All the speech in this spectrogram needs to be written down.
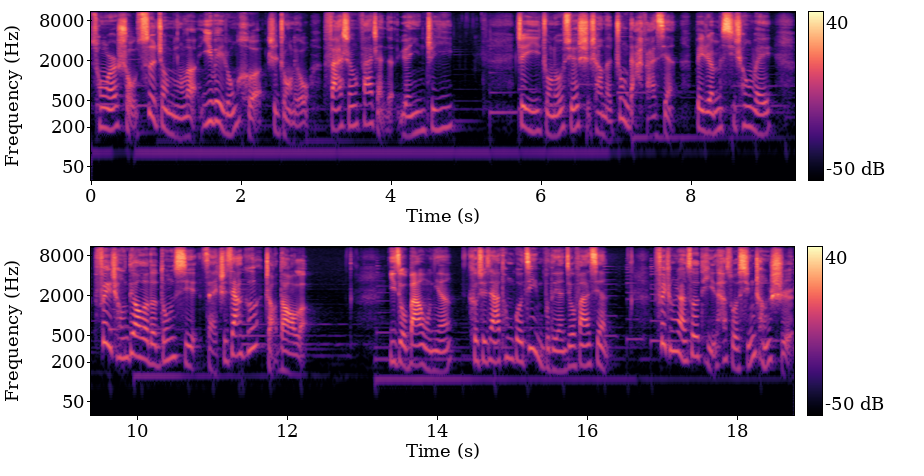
从而首次证明了异位融合是肿瘤发生发展的原因之一。这一肿瘤学史上的重大发现被人们戏称为“费城掉了的东西在芝加哥找到了”。一九八五年，科学家通过进一步的研究发现，费城染色体它所形成时，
